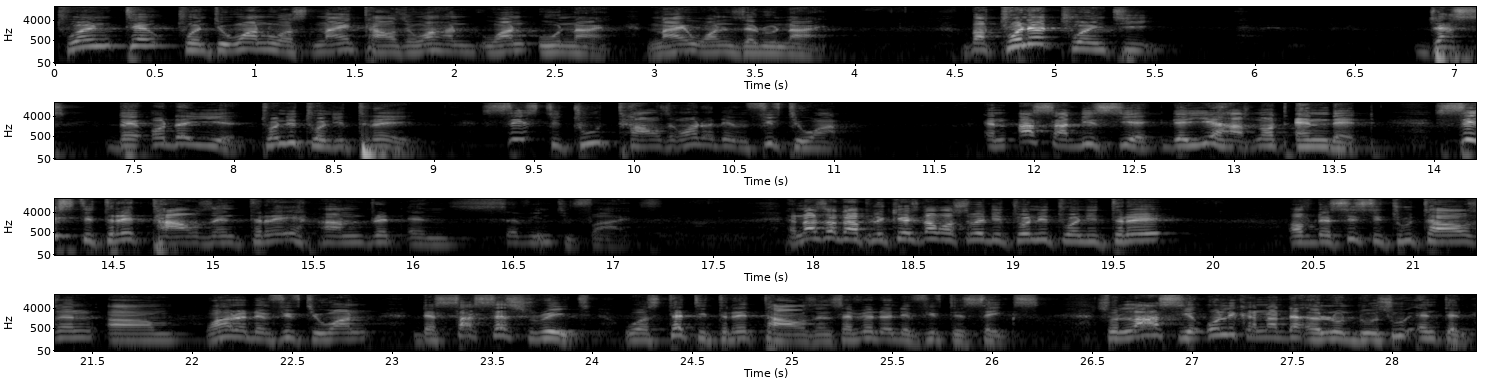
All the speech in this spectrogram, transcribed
2021 was 9,109, 9109. But 2020, just the other year, 2023, 62,151. And as of this year, the year has not ended. 63,375. And as of the application that was made in 2023, of the 62,151, um, the success rate was 33,756. So last year, only Canada alone, those who entered,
